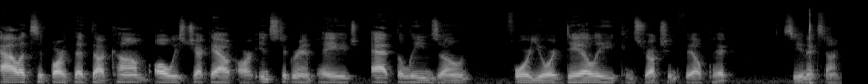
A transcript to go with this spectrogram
alex at barthet.com. Always check out our Instagram page at the Lien Zone for your daily construction fail pick. See you next time.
